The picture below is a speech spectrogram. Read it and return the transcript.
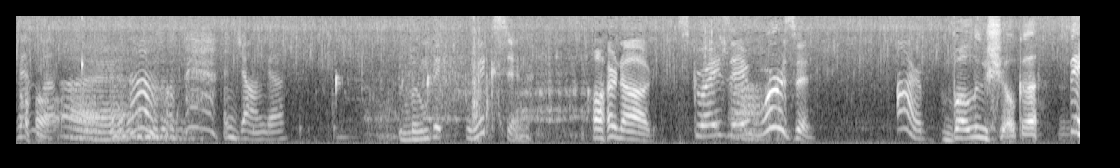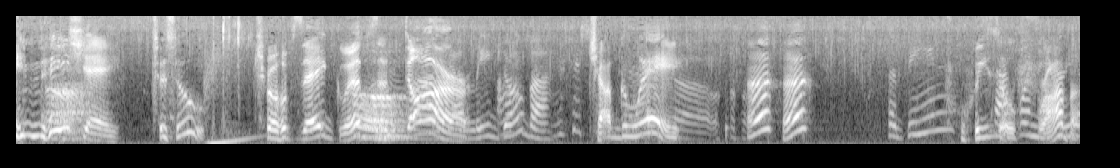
Jonga. Lumbik Wixen. Arnog. Skraze Wurzen. Arb. Balushoka. Benishe. Ah. Tzu. Tropse Glips and oh. Dar. Ligoba. Chapgaway. Huh? Huh? Sabine. Huizo Fraba.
